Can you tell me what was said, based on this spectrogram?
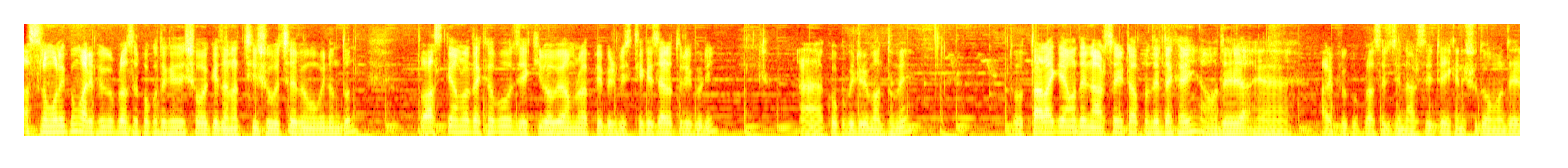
আসসালামু আলাইকুম আরিফিকুর প্লাসের পক্ষ থেকে সবাইকে জানাচ্ছি শুভেচ্ছা এবং অভিনন্দন। তো আজকে আমরা দেখাবো যে কীভাবে আমরা পেঁপের বীজ থেকে চারা তৈরি করি কোকোপিডের মাধ্যমে। তো তার আগে আমাদের নার্সারিটা আপনাদের দেখাই। আমাদের আরিফিকুর প্লাসের যে নার্সারিটা, এখানে শুধু আমাদের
